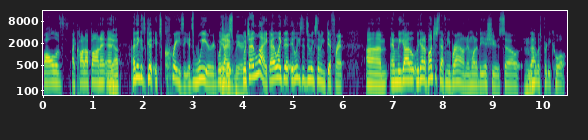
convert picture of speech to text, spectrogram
all of, I caught up on it, and Yep. I think it's good. It's crazy. It's weird, which It I weird. which I like. I like that at least it's doing something different. Um, and we got a, we got a bunch of Stephanie Brown in one of the issues, so Mm-hmm. that was pretty cool.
